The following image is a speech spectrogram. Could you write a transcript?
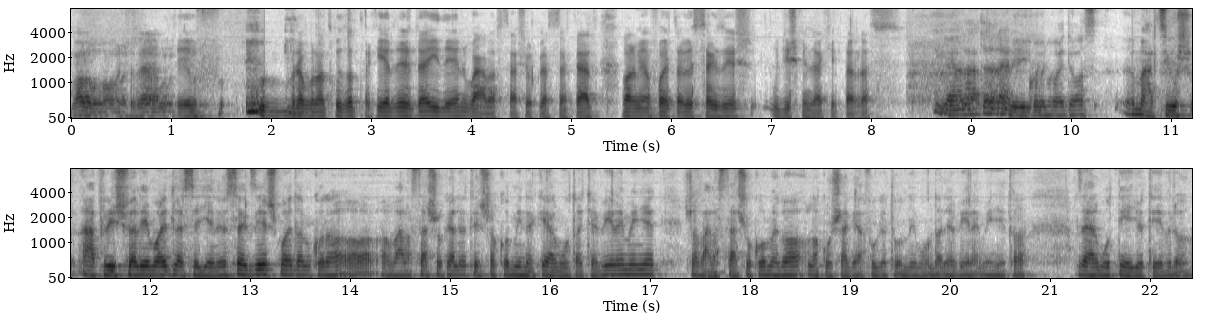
valóban most az elmúlt évre vonatkozott a kérdés, de idén választások lesznek, tehát valamilyen fajta összegzés úgyis mindenképpen lesz. Igen, hát reméljük, hogy majd az március-április felé majd lesz egy ilyen összegzés, majd amikor a, a, a választások előtt, és akkor mindenki elmondhatja a véleményét, és a választásokon meg a lakosság el fogja tudni mondani a véleményét az elmúlt négy-öt évről.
